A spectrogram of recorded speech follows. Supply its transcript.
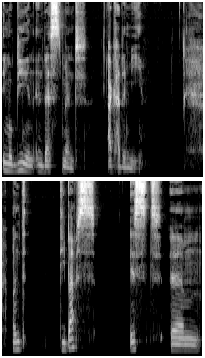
Immobilieninvestment-Akademie. Und die Babs ist ähm,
